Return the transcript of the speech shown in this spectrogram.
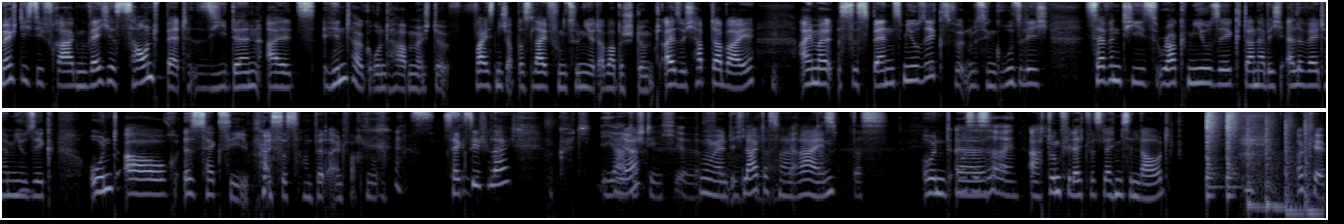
möchte ich Sie fragen, welches Soundbed sie denn als Hintergrund haben möchte. Weiß nicht, ob das live funktioniert, aber bestimmt. Also ich habe dabei einmal Suspense Music, es wird ein bisschen gruselig, 70s Rock Music, dann habe ich Elevator Music und auch Sexy heißt das Soundbed einfach nur. Sexy vielleicht? Oh Gott. Ja, ja? da stehe ich. Äh, Moment, ich lade das mal ja, rein. Das, das und, muss äh, es sein. Achtung, vielleicht wird es gleich ein bisschen laut. Okay.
